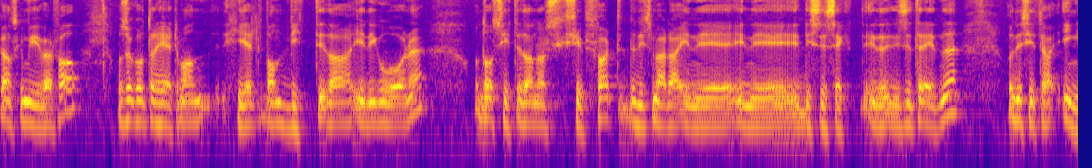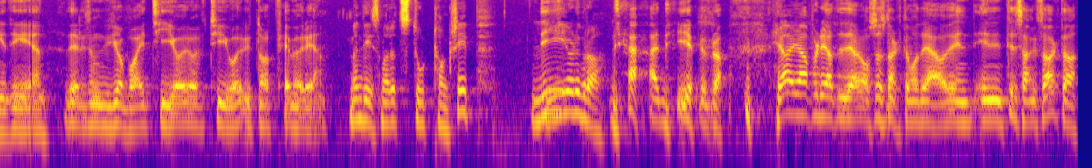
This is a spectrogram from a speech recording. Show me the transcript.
Ganske mye i hvert fall. Og så kontraherte man helt vanvittig da i de gode årene. Og nå sitter da norsk skipsfart, de som er da inne i, disse, i disse tradene, og de sitter og har ingenting igjen. De har liksom jobba i 10 år og 20 år uten å ha fem øre igjen. Men de som har et stort tankskip, de, de, gjør det bra. Ja, de gjør det bra. Ja, ja fordi det har også snakket om, og det er jo en, en, interessant sak, da,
